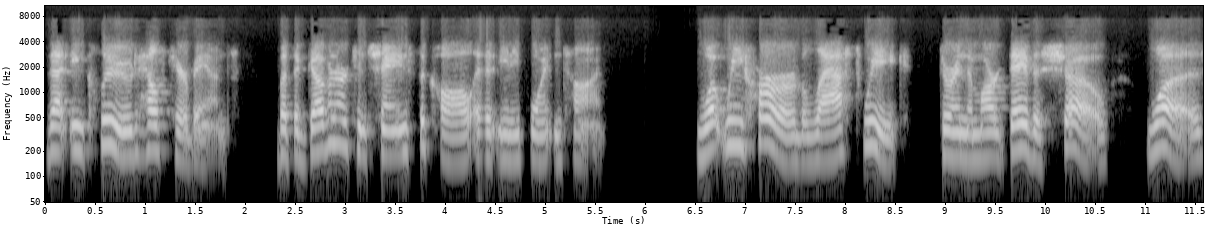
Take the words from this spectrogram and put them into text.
that include healthcare bans, but the governor can change the call at any point in time. What we heard last week during the Mark Davis show was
